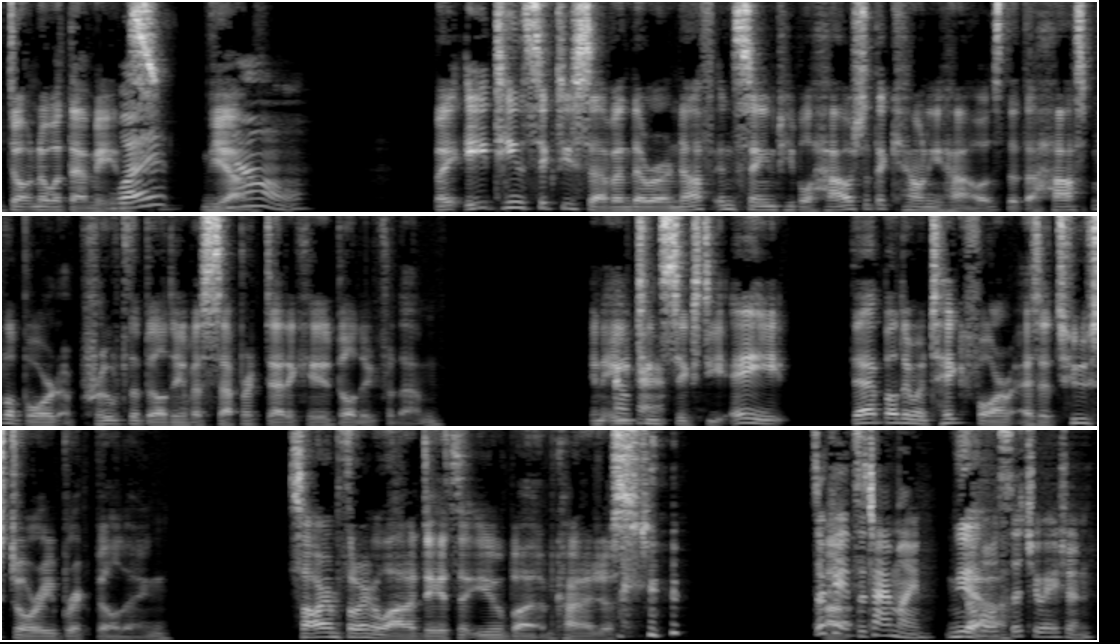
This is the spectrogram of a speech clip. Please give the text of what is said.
Don't know what that means. What? Yeah. No. By 1867, there were enough insane people housed at the county house that the hospital board approved the building of a separate dedicated building for them. In Okay. 1868, that building would take form as a two story brick building. Sorry, I'm throwing a lot of dates at you, but I'm kind of just. It's okay. Uh, it's a timeline. Yeah. The whole situation.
